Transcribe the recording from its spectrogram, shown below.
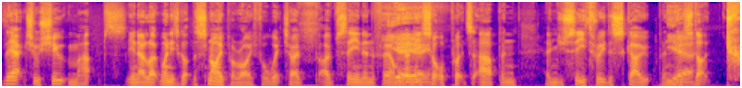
the actual shoot 'em ups, you know, like when he's got the sniper rifle, which I've I've seen in the film, yeah, and yeah, he sort of puts it up and and you see through the scope and yeah. start.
